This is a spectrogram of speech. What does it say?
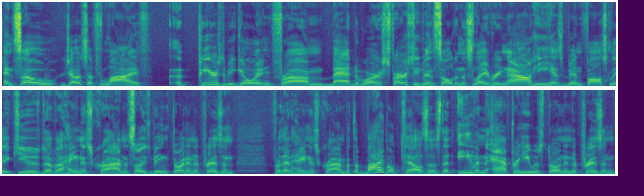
and so Joseph's life appears to be going from bad to worse. First, he's been sold into slavery. Now he has been falsely accused of a heinous crime, and so he's being thrown into prison for that heinous crime. But the Bible tells us that even after he was thrown into prison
